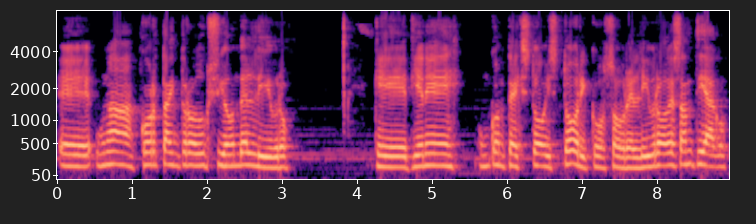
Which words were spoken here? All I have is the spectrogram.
eh, una corta introducción del libro que tiene un contexto histórico sobre el libro de Santiago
